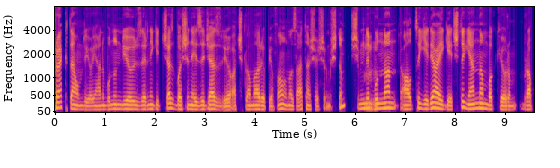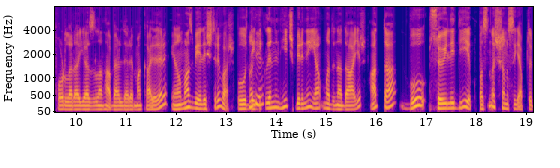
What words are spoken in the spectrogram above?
crackdown diyor. Yani bunun diyor üzerine gideceğiz, başını ezeceğiz diyor. Açıklamalar yapıyor falan. Ona zaten şaşırmıştım. Şimdi Hı-hı. bundan 6-7 ay geçti. Yandan bakıyorum raporlara, yazılan haberlere, makalelere. İnanılmaz bir eleştiri var. Bu Hadi dediklerinin ya. hiçbirini yapmadığına dair. Hatta bu söylediği basın açıklaması yaptığı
